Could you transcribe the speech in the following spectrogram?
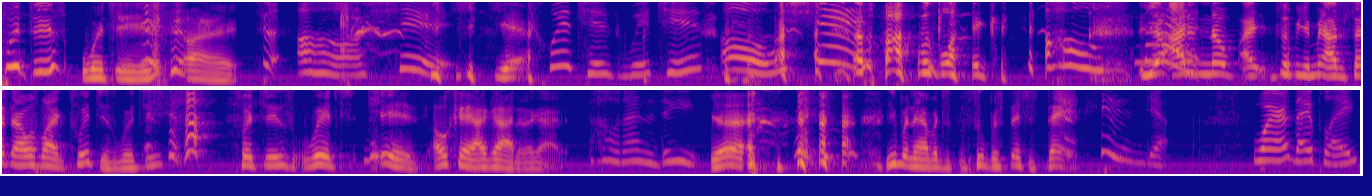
Twitches, witches. All right. Oh shit. Yeah. Twitches, witches. Oh shit. That's why I was like, Oh yeah, I didn't know. I, to be I just sat there. I was like, Twitches, witches. Twitches, which is. Okay, I got it. I got it. Oh, that's deep. Yeah. You've been having just a superstitious day. yeah. Where they play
